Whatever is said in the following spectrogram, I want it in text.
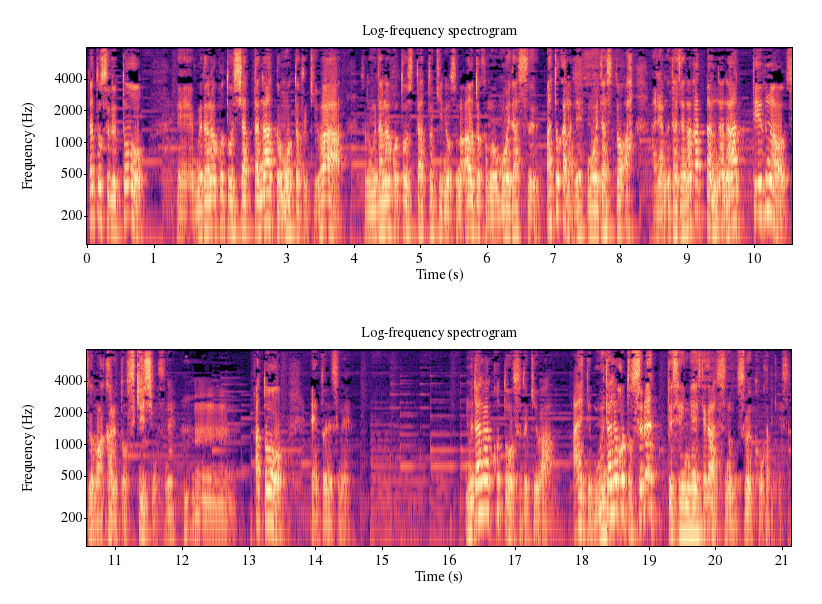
だとすると、えー無駄なことをしちゃったなと思った時は、その無駄なことをした時のそのアウトカムを思い出す、後からね、思い出すと、あ、あれは無駄じゃなかったんだなっていうのはすごいわかるとスッキリしますね。うん。あと、えっとですね、無駄なことをするときは、あえて無駄なことをするって宣言してからするのもすごい効果的です。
